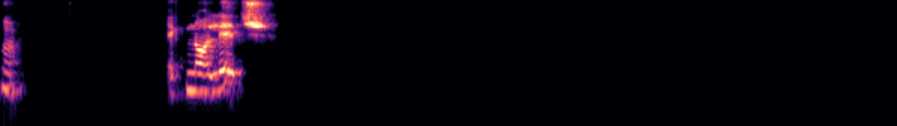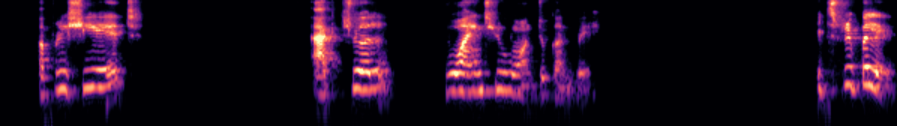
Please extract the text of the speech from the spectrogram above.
Hmm. Acknowledge. Appreciate actual point you want to convey. It's triple A.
